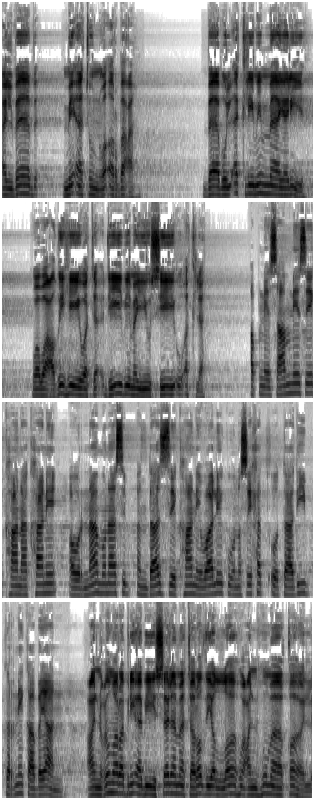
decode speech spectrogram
الباب مئة وأربعة. باب الأكل مما يليه ووعظه وتأديب من يسيء أكله. اپنے سامنے سے کھانا کھانے اور نامناسب انداز سے کھانے والے کو نصیحت و تعدیب کرنے کا بیان۔ عن عمر بن أبي سلمة رضي الله عنهما قال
